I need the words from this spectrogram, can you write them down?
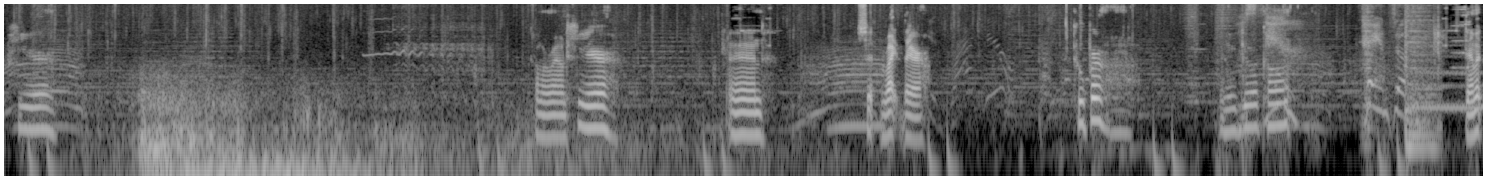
Up here. Come around here. And sit right there. Cooper. I need your call. Hands up. Damn it.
